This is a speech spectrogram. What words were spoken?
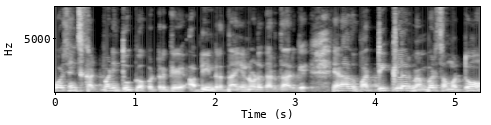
போர்ஷன்ஸ் கட் பண்ணி தூக்கப்பட்டிருக்கு அப்படின்றது தான் என்னோட கருத்தாக இருக்குது ஏன்னா அது பர்டிகுலர் மெம்பர்ஸை மட்டும்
